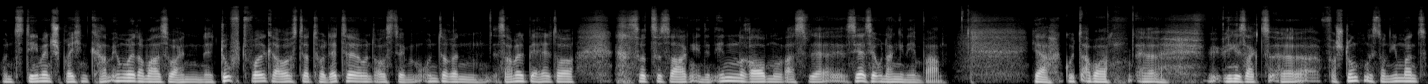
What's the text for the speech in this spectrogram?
Und dementsprechend kam immer wieder mal so eine Duftwolke aus der Toilette und aus dem unteren Sammelbehälter sozusagen in den Innenraum, was sehr, sehr unangenehm war. Ja, gut, aber äh, wie gesagt, äh, verstunken ist noch niemand.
